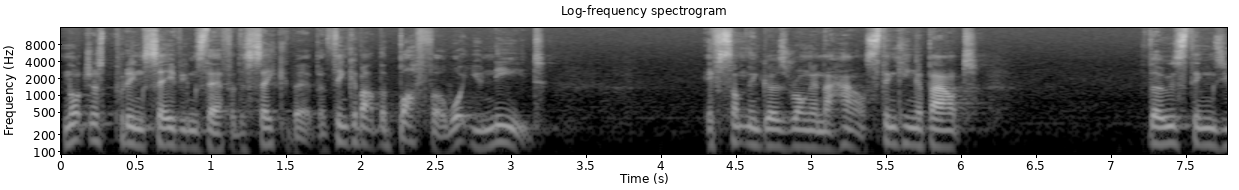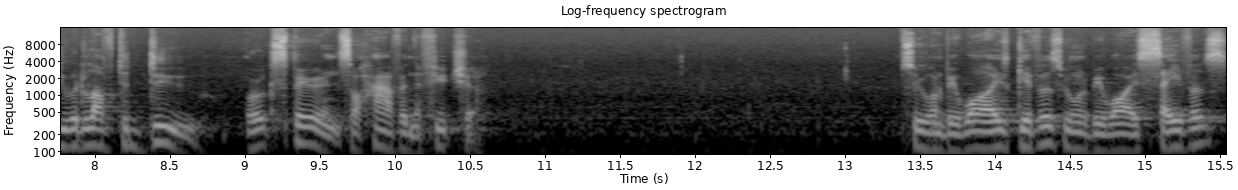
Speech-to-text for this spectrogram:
not just putting savings there for the sake of it, but think about the buffer, what you need if something goes wrong in the house, thinking about those things you would love to do or experience or have in the future. So we want to be wise givers, we want to be wise savers,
